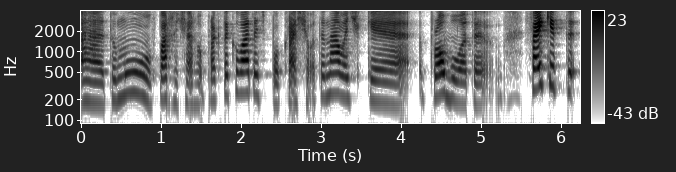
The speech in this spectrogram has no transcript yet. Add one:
Е, Тому в першу чергу практикуватись, покращувати навички, пробувати fake it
